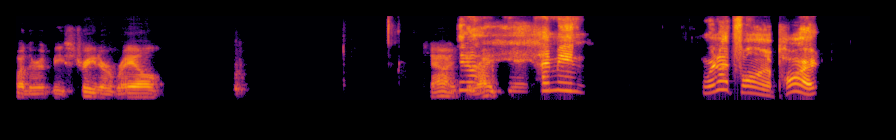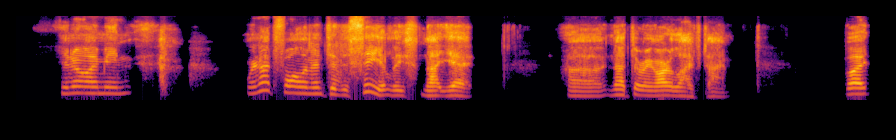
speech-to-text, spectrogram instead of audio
whether it be street or rail. Yeah, You you're know, right. I mean, we're not falling apart. You know, I mean, we're not falling into the sea, at least not yet. Uh, not during our lifetime. But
